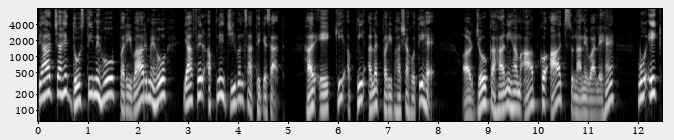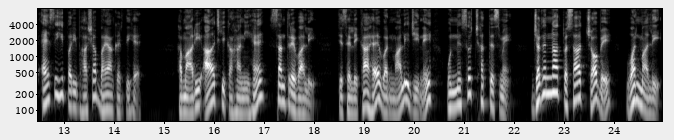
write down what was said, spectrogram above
प्यार चाहे दोस्ती में हो, परिवार में हो, या फिर अपने जीवन साथी के साथ। हर एक की अपनी अलग परिभाषा होती है, और जो कहानी हम आपको आज सुनाने वाले हैं, वो एक ऐसी ही परिभाषा बयां करती है। हमारी आज की कहानी है संतरे वाली जिसे लिखा है वनमाली जी ने 1936 में। जगन्नाथ प्रसाद चौबे, वनमाली,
